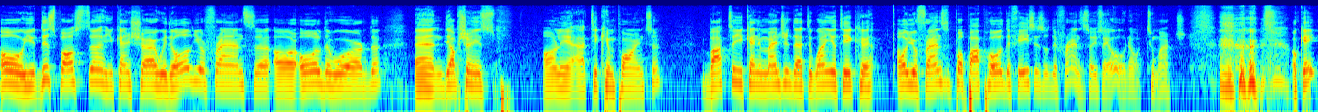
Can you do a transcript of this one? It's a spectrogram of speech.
oh, you, this post uh, you can share with all your friends uh, or all the world, and the option is only a ticking point. But you can imagine that when you take uh, all your friends, pop up all the faces of the friends, so you say, oh, no, too much. okay?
